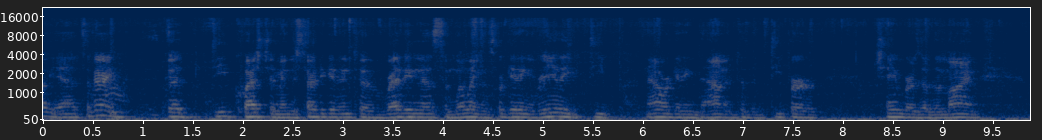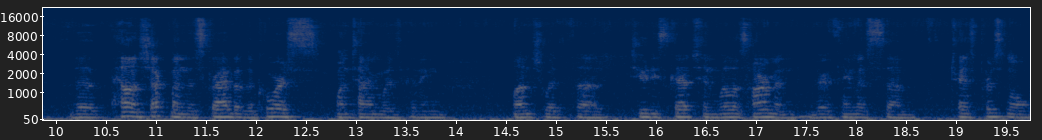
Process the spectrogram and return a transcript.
Oh yeah, it's a very good, deep question. When you start to get into readiness and willingness, we're getting really deep. Now we're getting down into the deeper chambers of the mind. The Helen Schucman, the scribe of the course, one time was having lunch with uh, Judy Skutch and Willis Harman, a very famous um, transpersonal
